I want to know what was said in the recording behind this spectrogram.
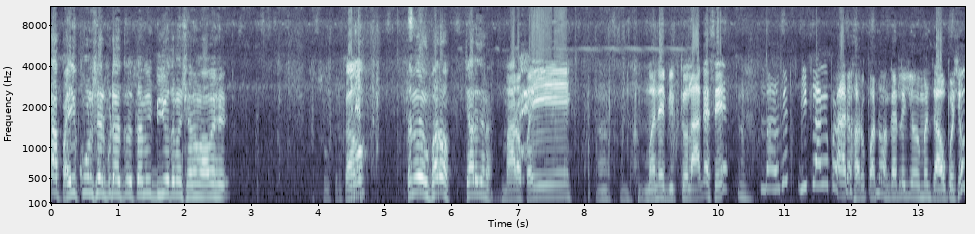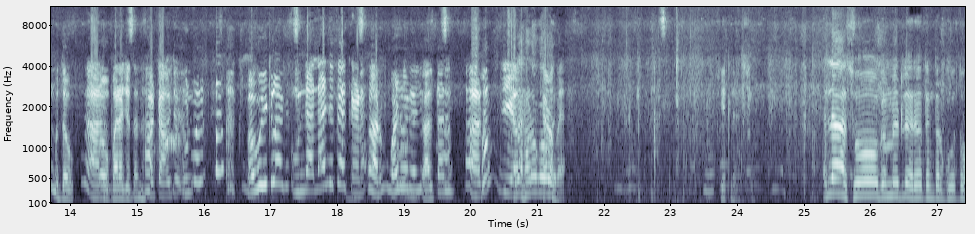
આ ભાઈ કોણ છે બુડા? તમે બીયો તમે શરમ આવે છે. કહો તમે ઊભા રહો ચાર જણા. મારો ભાઈ મને બીક તો લાગે છે. મારો બીક બીક લાગે પણ અરે હારું પાનો અંગાર લઈ ગયો મને જાવું પડશે હો, હું જાઉં. ઊભા રહેજો તમે. આવજો. ઊંડ બહુ બીક લાગે. ઊંડા ના જતા કણ. હારું વન રહેજો હાલતા નહીં. હારું. જી એટલે હાડો ભાઈ. કેટલે એટલે સો ગમે એટલે રહ્યો તમે તાર ગોતો.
